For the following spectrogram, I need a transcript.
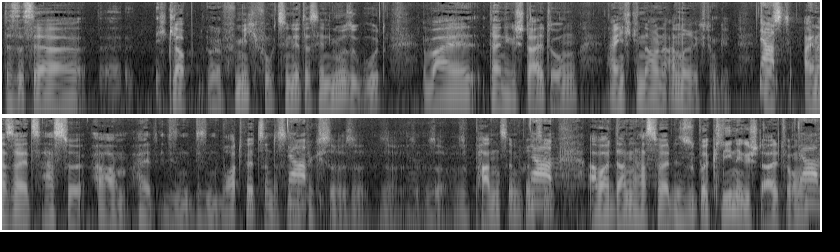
das ist ja äh, ich glaube, oder für mich funktioniert das ja nur so gut, weil deine Gestaltung eigentlich genau in eine andere Richtung geht. Ja. Hast, einerseits hast du ähm, halt diesen, diesen Wortwitz und das sind ja. halt wirklich so, so, so, so, so Punts im Prinzip, ja. aber dann hast du halt eine super cleane Gestaltung, ja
